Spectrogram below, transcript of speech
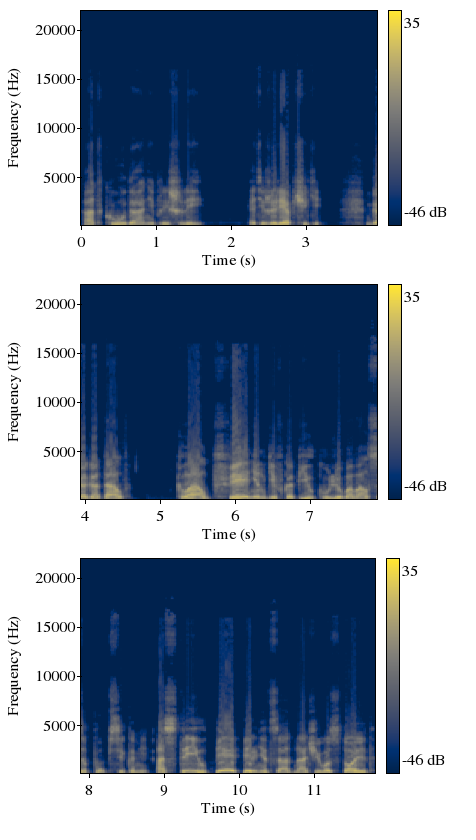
откуда они пришли, эти жеребчики. Гоготал, клал фенинги в копилку, любовался пупсиками, острил, пепельница одна чего стоит.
